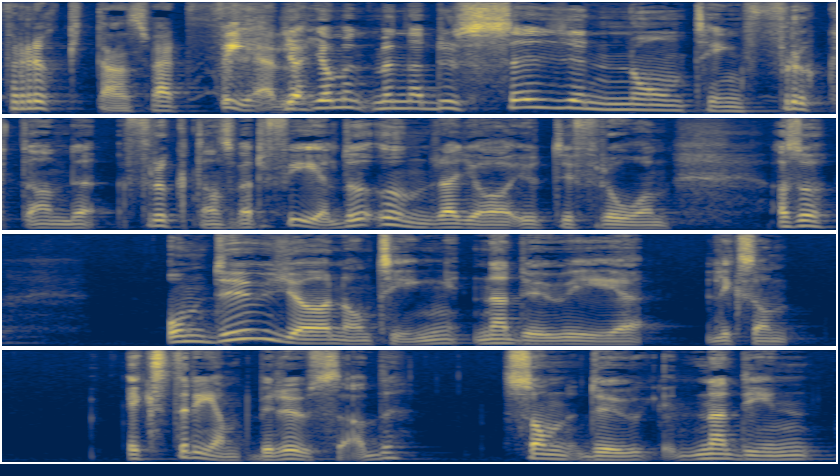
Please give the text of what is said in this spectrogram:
fruktansvärt fel. Ja, ja men, men när du säger någonting fruktande, fruktansvärt fel, då undrar jag utifrån, alltså om du gör någonting när du är liksom extremt berusad, som du, när din,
